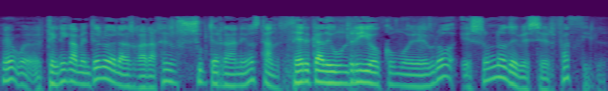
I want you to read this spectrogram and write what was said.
Eh, técnicamente lo de los garajes subterráneos tan cerca de un río como el Ebro, eso no debe ser fácil.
